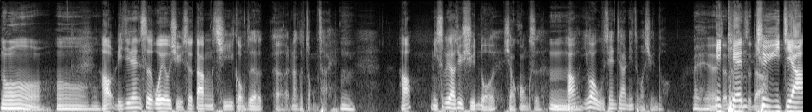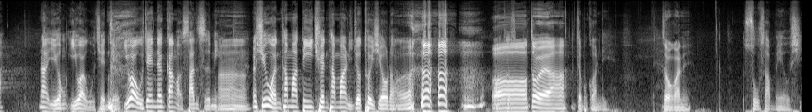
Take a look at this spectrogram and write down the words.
哦哦，好，你今天是威尔许是当奇异公司的呃那个总裁，嗯，好，你是不是要去巡逻小公司？嗯，好，一万五千家你怎么巡逻？没，一天去一家，那也用一万五千天，一万五千天刚好三十年，那巡完他妈第一圈他妈你就退休了。哦，对啊，怎么管理？怎么管理？书上没有写。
